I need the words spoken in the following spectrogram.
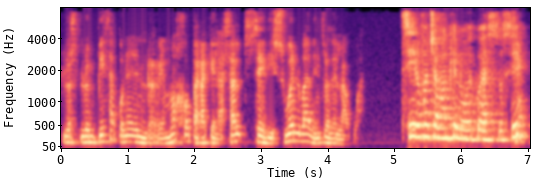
los, lo empieza a poner en remojo para que la sal se disuelva dentro del agua. Sì, lo facciamo anche noi questo, sì?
